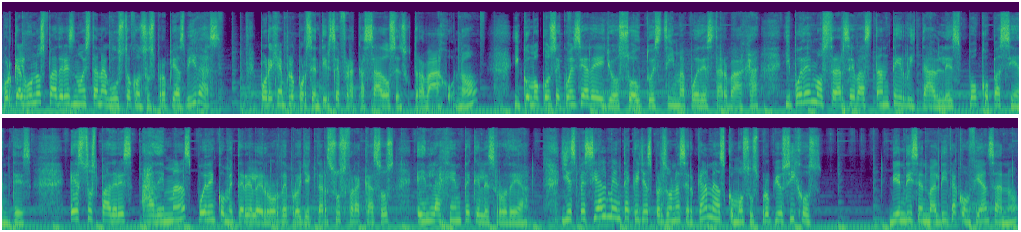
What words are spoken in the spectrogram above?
Porque algunos padres no están a gusto con sus propias vidas por ejemplo, por sentirse fracasados en su trabajo, ¿no? Y como consecuencia de ello, su autoestima puede estar baja y pueden mostrarse bastante irritables, poco pacientes. Estos padres además pueden cometer el error de proyectar sus fracasos en la gente que les rodea, y especialmente aquellas personas cercanas como sus propios hijos. Bien dicen, maldita confianza, ¿no?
